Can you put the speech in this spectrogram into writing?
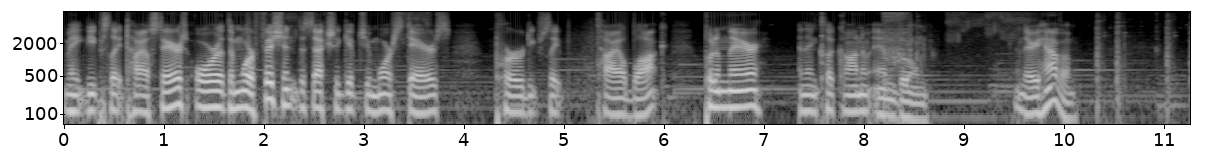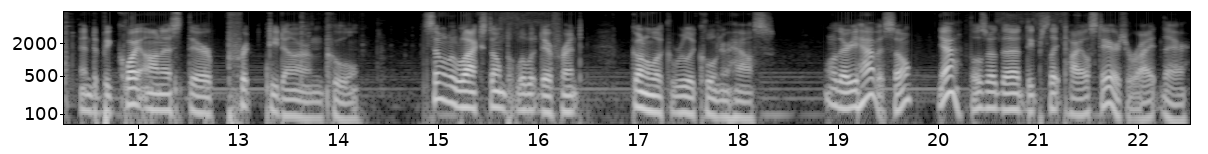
make deep slate tile stairs, or the more efficient, this actually gives you more stairs per deep slate tile block. Put them there, and then click on them, and boom. And there you have them. And to be quite honest, they're pretty darn cool. Similar to Blackstone, but a little bit different. Gonna look really cool in your house. Well, there you have it. So, yeah, those are the deep slate tile stairs right there.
